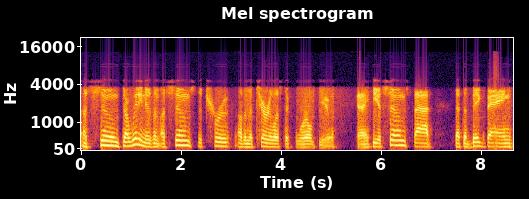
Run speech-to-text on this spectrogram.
assumes Darwinianism assumes the truth of the materialistic worldview. Okay, he assumes that that the Big Bang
